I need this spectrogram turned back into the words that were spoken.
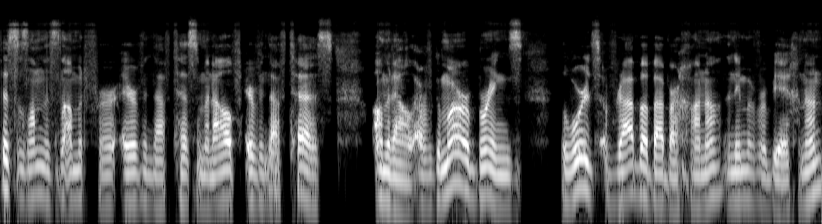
This is Lamdas Lamed for Eruvin Daf Tes Amid Aleph, Eruvin Daf Tes Amid Aleph. Our Gemara brings the words of Rabba Babarchana, the name of Rabbi Yochanan,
